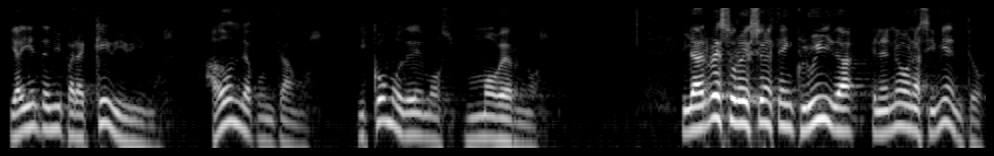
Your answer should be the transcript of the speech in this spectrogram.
Y ahí entendí para qué vivimos a dónde apuntamos y cómo debemos movernos. Y la resurrección está incluida en el nuevo nacimiento,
